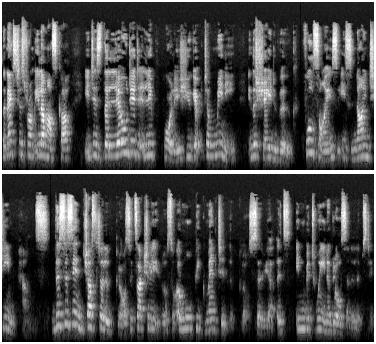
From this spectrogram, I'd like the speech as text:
The next is from Illamasqua it is the loaded lip polish. You get a mini in the shade Vogue. Full size is 19 pounds. This is in just a lip gloss. It's actually a more pigmented lip gloss. So yeah, it's in between a gloss and a lipstick.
